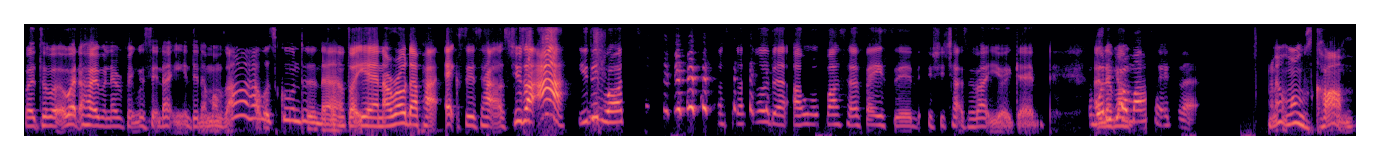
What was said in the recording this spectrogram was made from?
went to went home and everything was sitting there eating dinner. Mum was like, "Oh, how was school?" And da- da- da." I was like, "Yeah." And I rolled up at ex's house. She was like, "Ah, you did what?" I I told her I will bust her face in if she chats about you again. What And did your mom say to that? I know mum was calm.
